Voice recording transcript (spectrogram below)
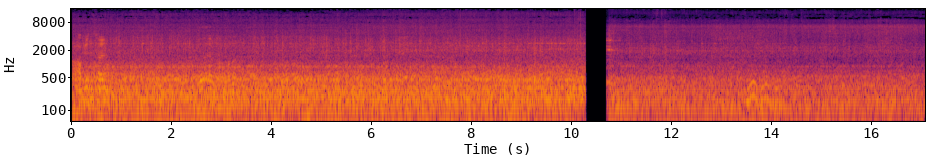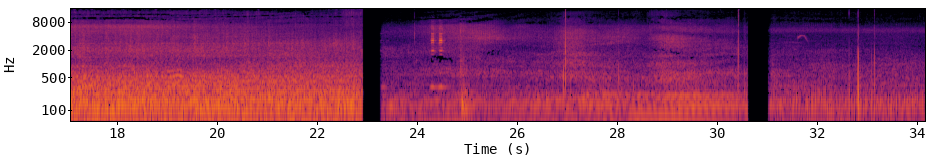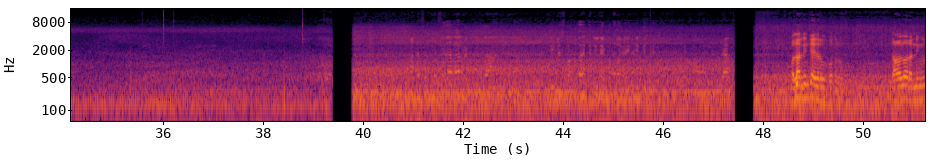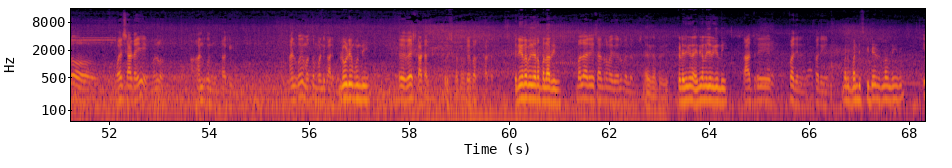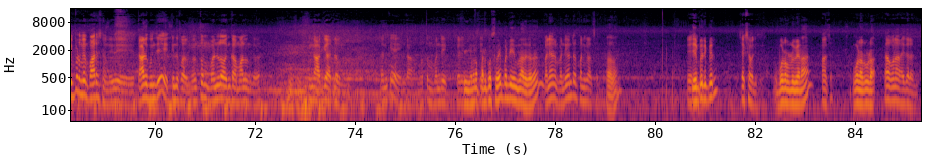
아브리살 음, 음, 음. బళ్ళారి నుంచి హైదరాబాద్ పోతున్నాం. దావలో రన్నింగ్లో వైర్ షార్ట్ అయ్యి బండిలో అంటుకుంది తాకి. అంటుకొని మొత్తం బండి కాలిపోయింది లోడ్ ఏముంది? Waste cotton. Paper cotton. ఎన్ని గంటల పోయిందా బళ్ళారి? బళ్ళారి సాయంత్రం ఐదు గంటలు బయలుదేరాం. ఐదు గంటలకి. ఇక్కడ ఎన్ని గంటల- గంటలు జరిగింది? రాత్రి పది పది గంటలు మరి బండి స్కిడ్ ఎట్లా ఉంది ఇది? ఇప్పుడు మేము పారేసినాం. ఇది తాడు గుంజి కింద మొత్తం బండిలో ఇంకా మాల ఉంది కదా. ఇంకా అగ్గి అట్లే ఉంది. దానికే ఇంకా మొత్తం బండి ఏమైనా పనికి వస్తుంది బండి ఏం రాదు కదా? పని బండి అంటే పని కాదు సార్. కాదా ఏం పేరు పేరు? శిక్షావళి ఓనర్ నువ్వేనా? సార్. ఓనర్ కూడా? ఉన్నారు హైదరాబాద్.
